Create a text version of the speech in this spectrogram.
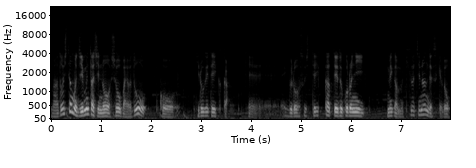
まあ、どうしても自分たちの商売をどうこう広げていくか、えー、グロースしていくかっていうところに目が向きがちなんですけど、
